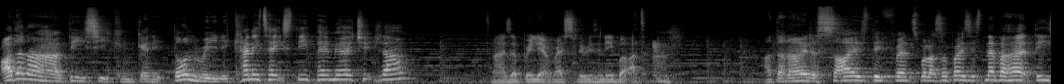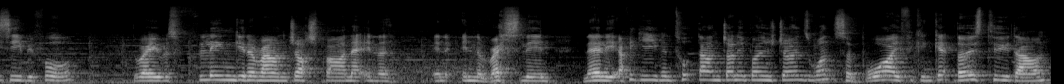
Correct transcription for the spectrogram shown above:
I don't know how DC can get it done, really. Can he take Stipe Miocic down? He's a brilliant wrestler, isn't he? But I don't, I don't know, the size difference. Well, I suppose it's never hurt DC before. The way he was flinging around Josh Barnett in the in in the wrestling. Nearly, I think he even took down Johnny Bones Jones once. So boy, if you can get those two down,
